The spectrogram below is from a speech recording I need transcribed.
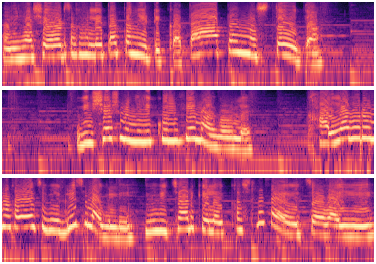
आणि ह्या शेवटचा खाल्ले तर पनीर टिक्का. ता पण मस्त होता. विशेष म्हणजे ही कुल्फी मागवलंय. खाल्ल्या बरोबर वेगळीच लागली. मी विचार केलाय कसलं काय चव आई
